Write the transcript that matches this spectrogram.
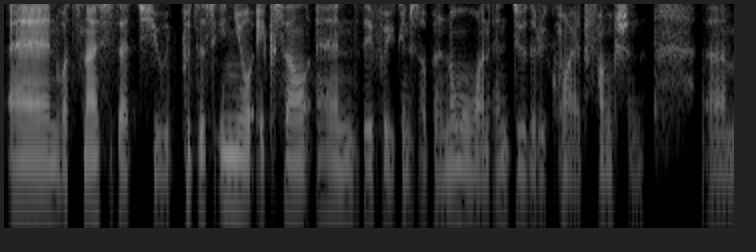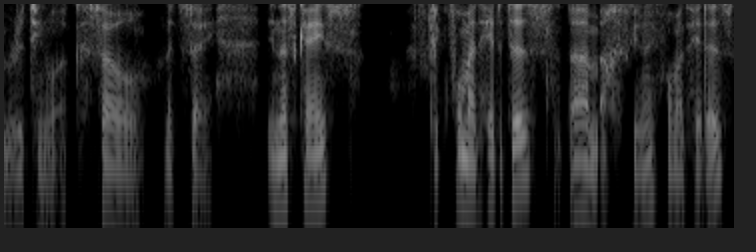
And what's nice is that you would put this in your Excel and therefore you can just open a normal one and do the required function um, routine work. So let's say in this case, click Format Headers, um, excuse me, Format Headers.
